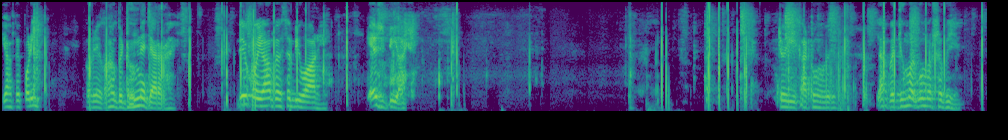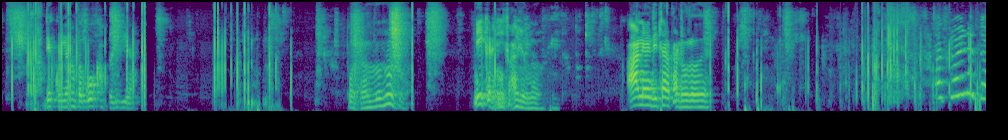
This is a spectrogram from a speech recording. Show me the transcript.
यहाँ पे पड़ी और एक यहाँ पे ढूँढने जा रहा है। देखो यहाँ पे सभी वार है एस बी आई जो ये कार्टून वगैरह यहाँ पे झूमर बुमर सभी है। देखो यहाँ पे गोखा पड़ गया तो हम नहीं करे नहीं आने दी तार काटो। है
